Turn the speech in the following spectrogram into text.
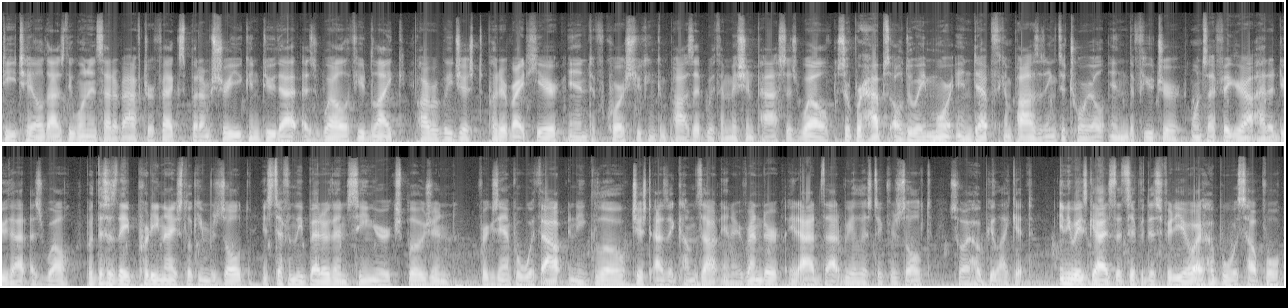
detailed as the one inside of After Effects, but I'm sure you can do that as well if you'd like. Probably just put it right here. And of course you can composite with emission pass as well. So perhaps I'll do a more in-depth compositing tutorial in the future once I figure out how to do that as well. But this is a pretty nice looking result. It's definitely better than seeing your explosion, for example, without any glow, just as it comes out in a render. It adds that realistic result. So I hope you like it. Anyways guys, that's it for this video. I hope it was helpful.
